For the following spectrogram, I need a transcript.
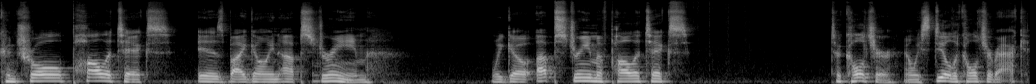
control politics is by going upstream. We go upstream of politics to culture and we steal the culture back.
